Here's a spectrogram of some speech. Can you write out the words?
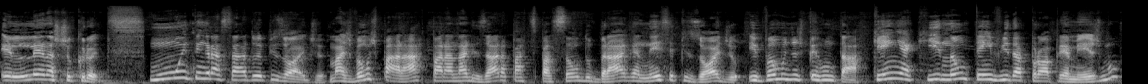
Helena Chukrutz. Muito engraçado o episódio, mas vamos parar para analisar a participação do Braga nesse episódio e vamos nos perguntar: quem aqui não tem vida própria mesmo?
